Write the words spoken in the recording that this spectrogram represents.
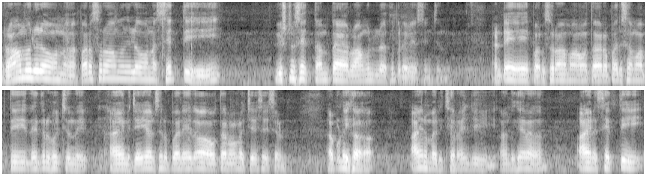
రామునిలో ఉన్న పరశురామునిలో ఉన్న శక్తి విష్ణు శక్తి అంతా రామునిలోకి ప్రవేశించింది. అంటే పరశురామ అవతార పరిసమాప్తి దగ్గరకు వచ్చింది. ఆయన చేయాల్సిన పని ఏదో అవతారంలో చేసేసాడు అప్పుడు ఇక ఆయన మరి చిరంజీవి అందుకైనా ఆయన శక్తి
